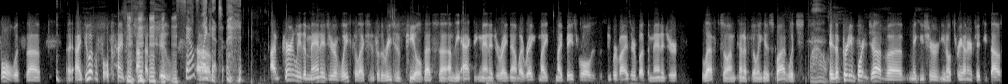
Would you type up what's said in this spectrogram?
full with. Uh, I do have a full time job too. Sounds um, like it. I'm currently the manager of waste collection for the region of Peel. That's uh, I'm the acting manager right now. My reg my my base role is the supervisor, but the manager left, so I'm kind of filling his spot, which wow. is a pretty important job. Uh, making sure you know 350,000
